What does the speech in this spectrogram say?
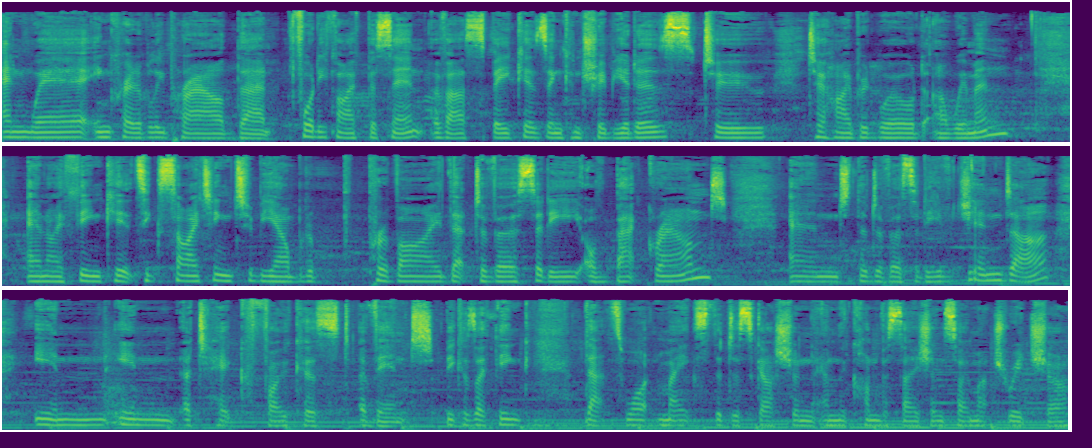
and we're incredibly proud that 45% of our speakers and contributors to, to Hybrid World are women. And I think it's exciting to be able to provide that diversity of background and the diversity of gender in in a tech focused event because I think that's what makes the discussion and the conversation so much richer.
